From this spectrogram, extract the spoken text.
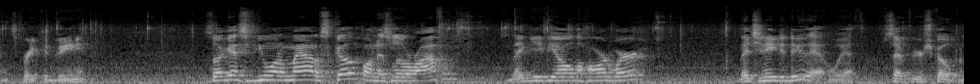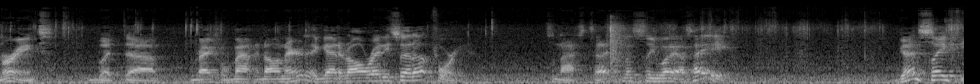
That's pretty convenient. So I guess if you want to mount a scope on this little rifle, they give you all the hardware that you need to do that with, except for your scope and rings. But uh, actual mounting it on there, they got it already set up for you. It's a nice touch. Let's see what else. Hey, gun safety.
